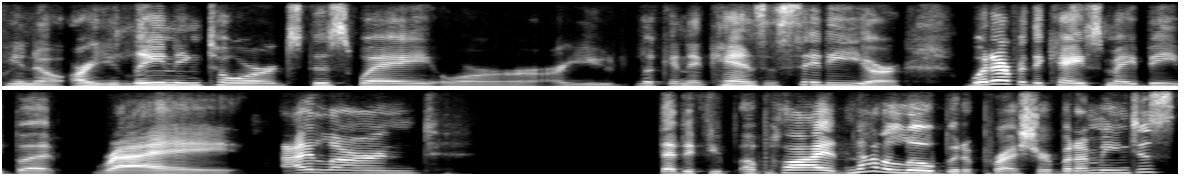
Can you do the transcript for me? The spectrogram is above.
you know are you leaning towards this way or are you looking at kansas city or whatever the case may be but right i learned that if you apply it, not a little bit of pressure but i mean just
